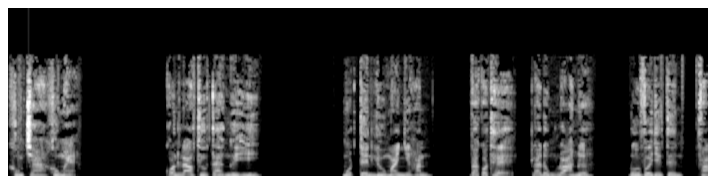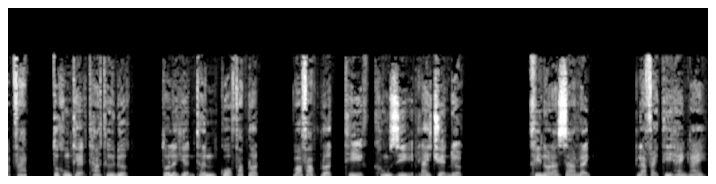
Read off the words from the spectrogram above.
không cha không mẹ. Còn lão thiếu tá người Ý, một tên lưu manh như hắn, và có thể là đồng lõa nữa. Đối với những tên phạm pháp, tôi không thể tha thứ được. Tôi là hiện thân của pháp luật, và pháp luật thì không gì lay chuyển được. Khi nó đã ra lệnh là phải thi hành ngay,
